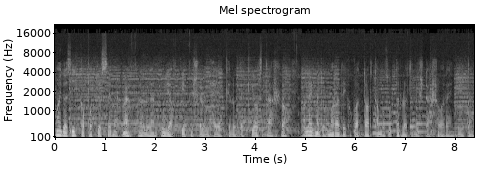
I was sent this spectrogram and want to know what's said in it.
majd az így kapott összegnek megfelelően újabb képviselői helyek kerültek kiosztásra a legnagyobb maradékokat tartalmazó területi listák sorrendjében.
